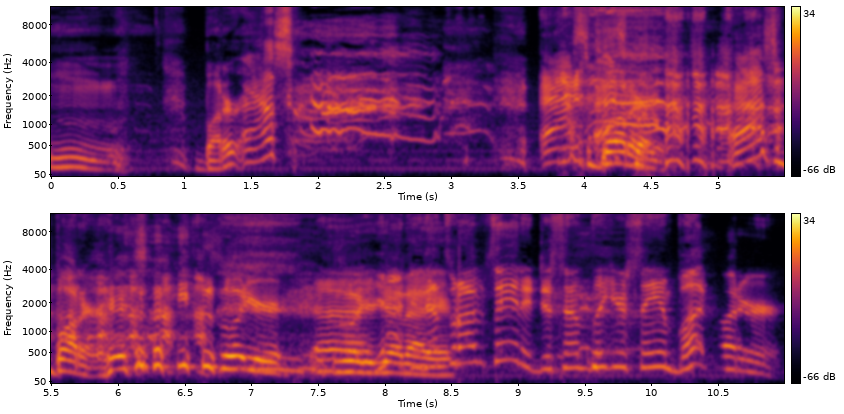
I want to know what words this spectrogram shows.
Mm, butter ass? ass butter. ass butter. is what you're, is what Uh, you're yeah, getting dude, at that's here. what I'm saying. It just sounds like you're saying butt butter.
